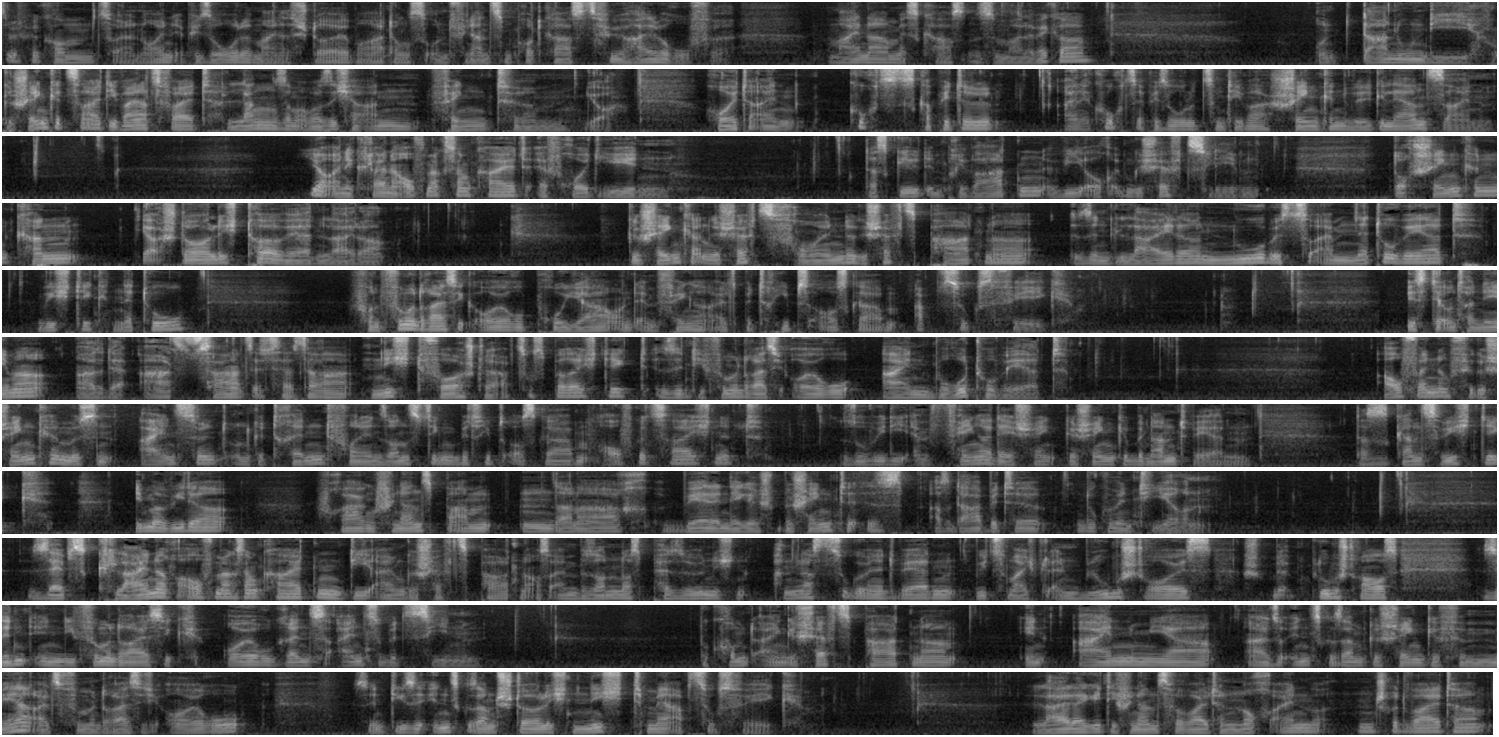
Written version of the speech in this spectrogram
herzlich willkommen zu einer neuen Episode meines Steuerberatungs- und Finanzen-Podcasts für Heilberufe. Mein Name ist Carsten Simbale-Becker und da nun die Geschenkezeit, die Weihnachtszeit langsam aber sicher anfängt, ähm, ja, heute ein kurzes Kapitel, eine kurze Episode zum Thema Schenken will gelernt sein. Ja, eine kleine Aufmerksamkeit erfreut jeden. Das gilt im privaten wie auch im Geschäftsleben. Doch Schenken kann ja steuerlich teuer werden, leider. Geschenke an Geschäftsfreunde, Geschäftspartner sind leider nur bis zu einem Nettowert, wichtig, netto, von 35 Euro pro Jahr und Empfänger als Betriebsausgaben abzugsfähig. Ist der Unternehmer, also der Arzt, Zahnarzt etc., nicht vorsteuerabzugsberechtigt, sind die 35 Euro ein Bruttowert. Aufwendungen für Geschenke müssen einzeln und getrennt von den sonstigen Betriebsausgaben aufgezeichnet sowie die Empfänger der Geschenke benannt werden. Das ist ganz wichtig. Immer wieder fragen Finanzbeamten danach, wer denn der Beschenkte ist. Also da bitte dokumentieren. Selbst kleinere Aufmerksamkeiten, die einem Geschäftspartner aus einem besonders persönlichen Anlass zugewendet werden, wie zum Beispiel ein Blumenstrauß, sind in die 35-Euro-Grenze einzubeziehen. Bekommt ein Geschäftspartner in einem Jahr also insgesamt Geschenke für mehr als 35 Euro, sind diese insgesamt steuerlich nicht mehr abzugsfähig. Leider geht die Finanzverwaltung noch einen Schritt weiter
